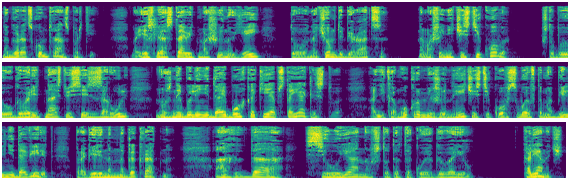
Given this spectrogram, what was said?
на городском транспорте. Но если оставить машину ей, то на чем добираться? На машине Чистякова? Чтобы уговорить Настю сесть за руль, нужны были, не дай бог, какие обстоятельства, а никому, кроме жены, Чистяков свой автомобиль не доверит, проверено многократно. Ах да, Силуянов что-то такое говорил. «Кальяныч,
